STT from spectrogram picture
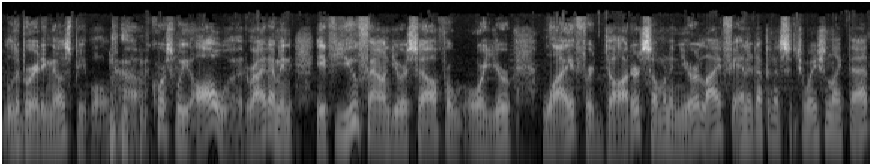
liberating those people. Uh, of course, we all would, right? I mean, if you found yourself or, or your wife or daughter, someone in your life ended up in a situation like that,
